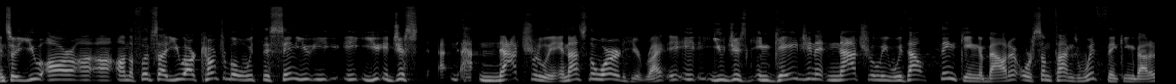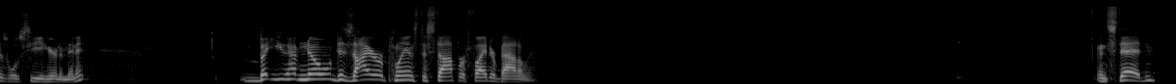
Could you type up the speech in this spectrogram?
And so you are, uh, uh, on the flip side, you are comfortable with this sin. You, you, you it just naturally, and that's the word here, right? It, it, you just engage in it naturally without thinking about it, or sometimes with thinking about it, as we'll see here in a minute. But you have no desire or plans to stop or fight or battle it. Instead,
